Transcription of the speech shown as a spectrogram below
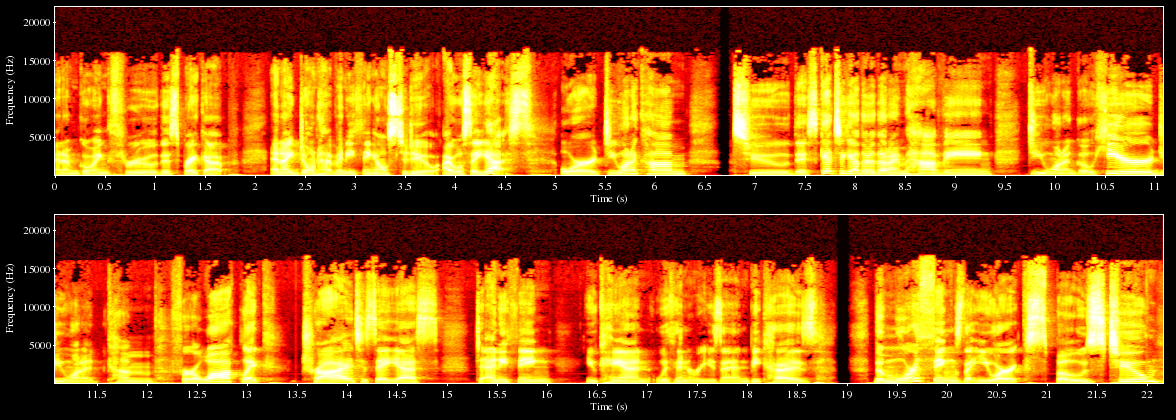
And I'm going through this breakup and I don't have anything else to do. I will say yes. Or do you want to come to this get together that I'm having? Do you want to go here? Do you want to come for a walk? Like, try to say yes to anything you can within reason because the more things that you are exposed to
